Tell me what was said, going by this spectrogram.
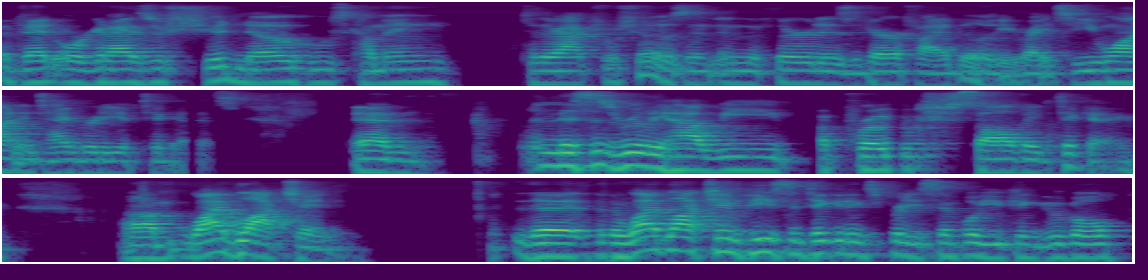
Event organizers should know who's coming to their actual shows. And, and the third is verifiability, right? So you want integrity of tickets. And, and this is really how we approach solving ticketing. Um, why blockchain? The, the why blockchain piece in ticketing is pretty simple. You can Google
